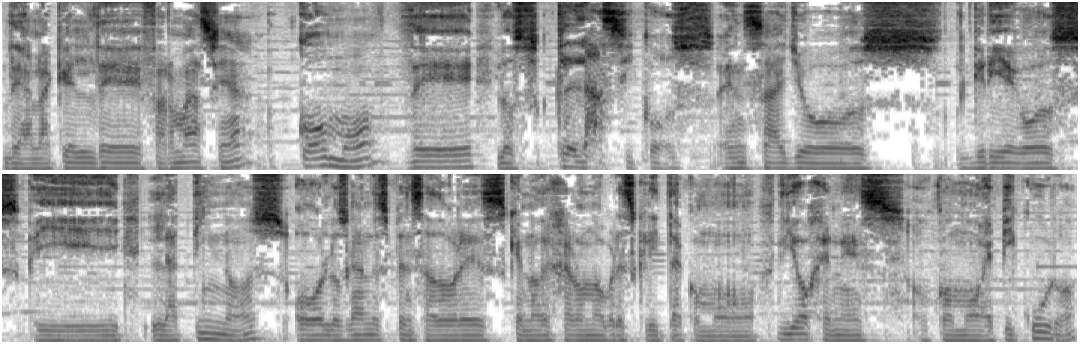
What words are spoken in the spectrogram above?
de anaquel de farmacia, como de los clásicos ensayos griegos y latinos o los grandes pensadores que no dejaron obra escrita como Diógenes o como Epicuro,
